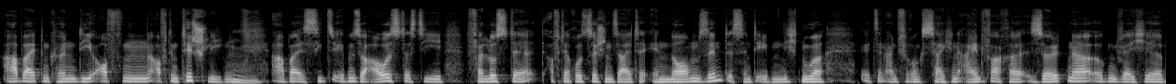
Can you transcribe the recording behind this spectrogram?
arbeiten können, die offen auf dem Tisch liegen. Mhm. Aber es sieht eben so aus, dass die Verluste auf der russischen Seite enorm sind. Es sind eben nicht nur jetzt in Anführungszeichen einfache Söldner, irgendwelche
